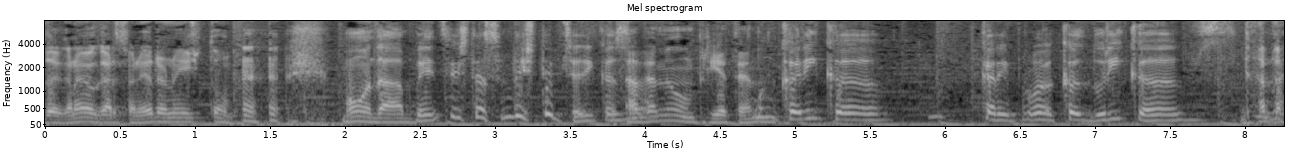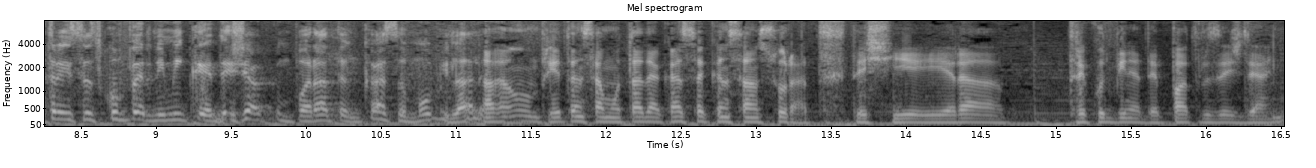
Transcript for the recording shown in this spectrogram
dacă nu ai o garsonieră, nu ești om. Mă, dar băieții ăștia sunt deștepți. Adică Aveam eu un prieten. Mâncărică, care e probabil căldurică, da, nu da. trebuie să-ți cumperi nimic, că e deja cumpărat în casă, mobilale. Aveam un prieten, s-a mutat de acasă când s-a însurat, deși era trecut bine de 40 de ani.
